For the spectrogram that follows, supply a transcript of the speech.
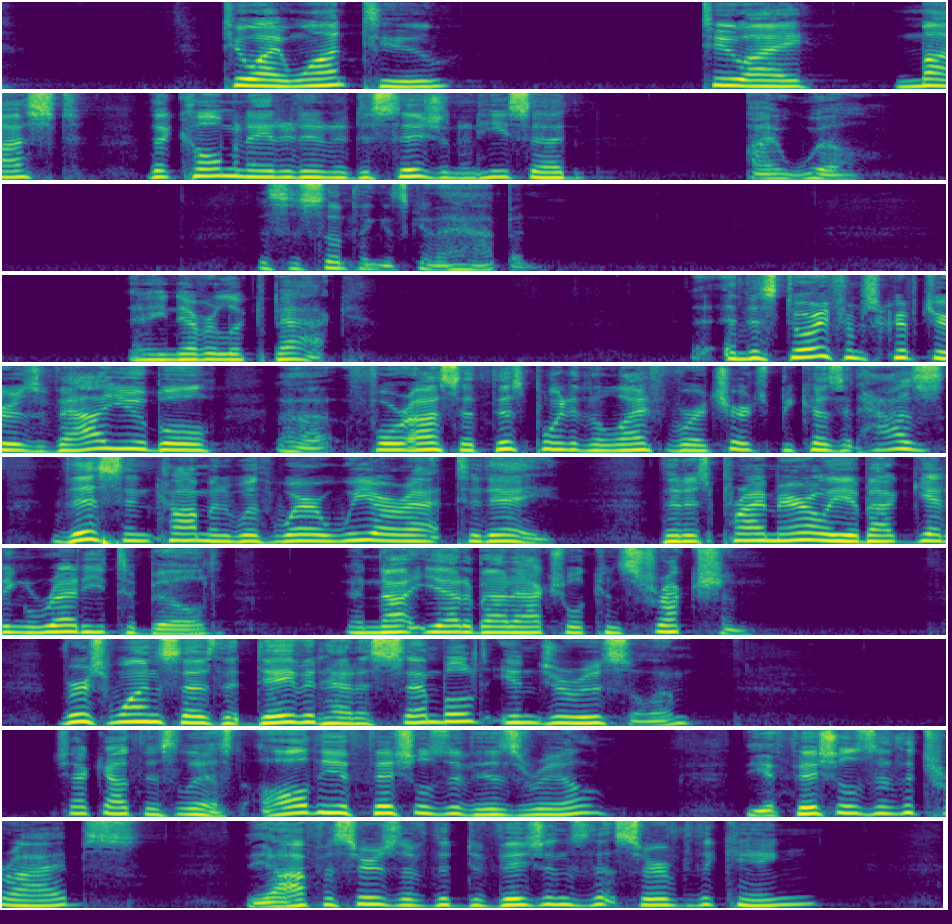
to I want to to I must that culminated in a decision, and he said, I will. This is something that's going to happen and he never looked back. And the story from Scripture is valuable uh, for us at this point in the life of our church because it has this in common with where we are at today that is primarily about getting ready to build and not yet about actual construction. Verse 1 says that David had assembled in Jerusalem. Check out this list all the officials of Israel, the officials of the tribes, the officers of the divisions that served the king,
